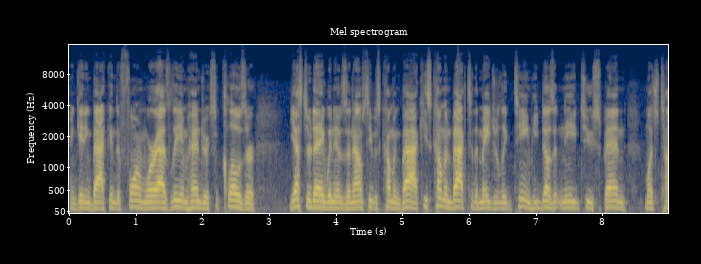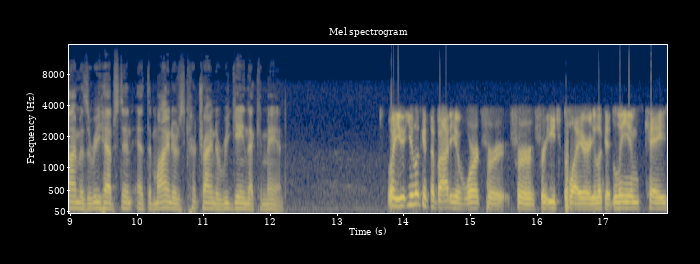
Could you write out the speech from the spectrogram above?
and getting back into form. Whereas Liam Hendriks, a closer, yesterday when it was announced he was coming back, he's coming back to the major league team. He doesn't need to spend much time as a rehab stint at the minors trying to regain that command. Well, you, you look at the body of work for, for, for each player. You look at Liam's case.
